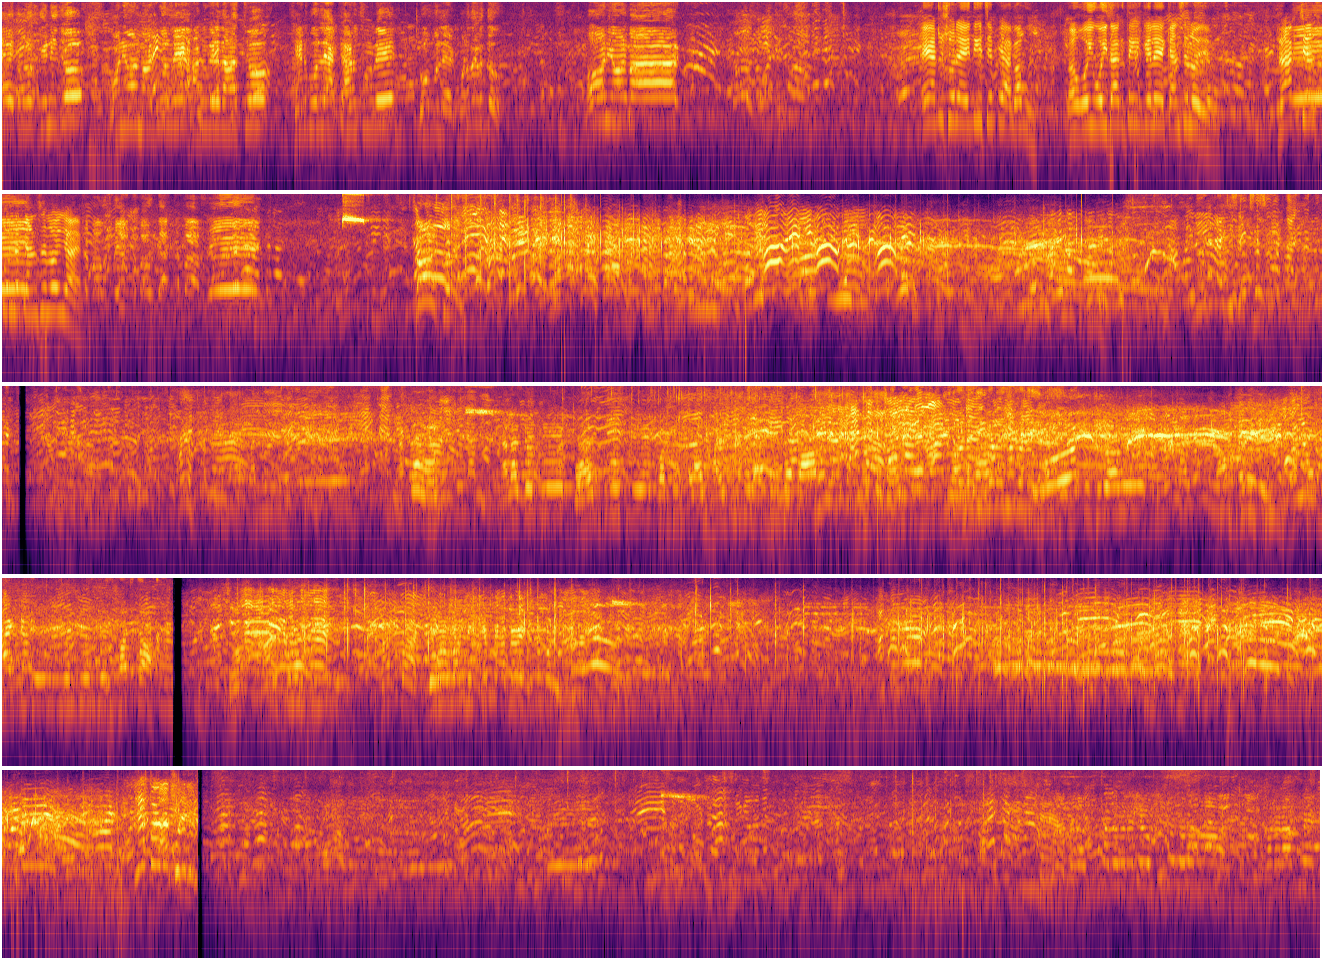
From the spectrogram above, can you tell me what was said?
এই তোমরা কে নিয়েছো ওয়ান ওয়ান মার্ক বললে হাঁটু বেড়ে দাঁড়াচ্ছ সেট বললে একটা হাঁটু তুলবে গো বললে মনে থাকবে তো? ওয়ান মার্ক এই একটু সরে এইদিকে চেপে আয় বাবু। ওই ওই দাগ থেকে গেলে ক্যান্সেল হয়ে যাবে। ট্রাক চেঞ্জ করলে ক্যান্সেল হয়ে যায় এখন খেলা চলছে বয়েজ গ্রুপে প্রথম ক্লাস হাই এদিকে শুরু হবে। লোহগঞ্জ নিক্ষেপে আপনারা শুরু করুন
